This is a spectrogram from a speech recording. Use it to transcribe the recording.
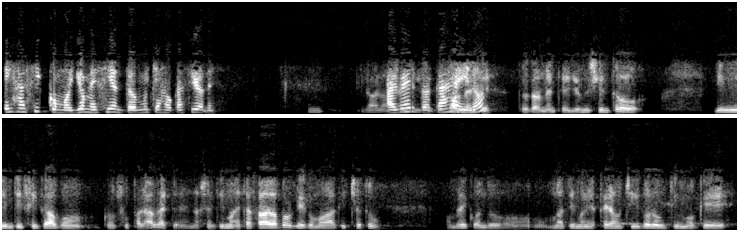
es así como yo me siento en muchas ocasiones. Alberto, ¿estás ahí, no? Totalmente, yo me siento bien identificado con, con sus palabras. Nos sentimos estafados porque, como has dicho tú, hombre, cuando un matrimonio espera a un chico, lo último que,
